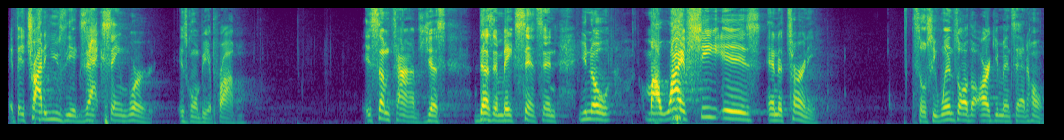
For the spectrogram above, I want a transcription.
if they try to use the exact same word, it's going to be a problem. It sometimes just doesn't make sense. And, you know, my wife, she is an attorney. So she wins all the arguments at home.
